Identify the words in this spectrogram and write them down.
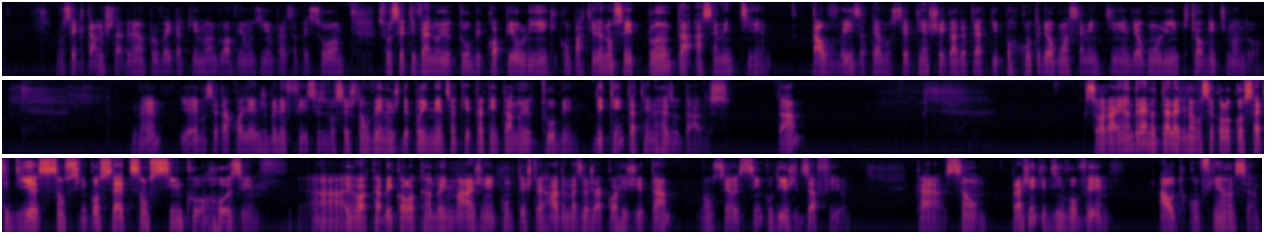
Você que está no Instagram, aproveita aqui, manda o um aviãozinho para essa pessoa. Se você estiver no YouTube, copia o link, compartilha, não sei, planta a sementinha. Talvez até você tenha chegado até aqui por conta de alguma sementinha, de algum link que alguém te mandou. Né? E aí você está colhendo os benefícios. Vocês estão vendo os depoimentos aqui para quem está no YouTube de quem está tendo resultados, tá? Soraya, André, no Telegram você colocou sete dias. São cinco ou sete? São cinco, Rose. Ah, eu acabei colocando a imagem com o texto errado, mas eu já corrigi, tá? Vão ser cinco dias de desafio. Cara, são. Pra gente desenvolver autoconfiança,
